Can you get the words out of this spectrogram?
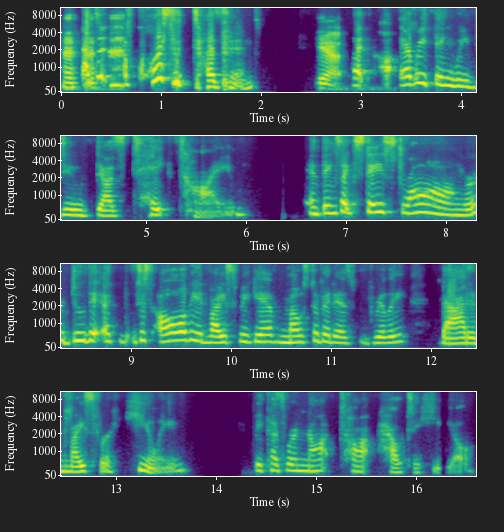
that's a, of course it doesn't. Yeah. But uh, everything we do does take time. And things like stay strong or do the just all the advice we give, most of it is really bad advice for healing because we're not taught how to heal.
